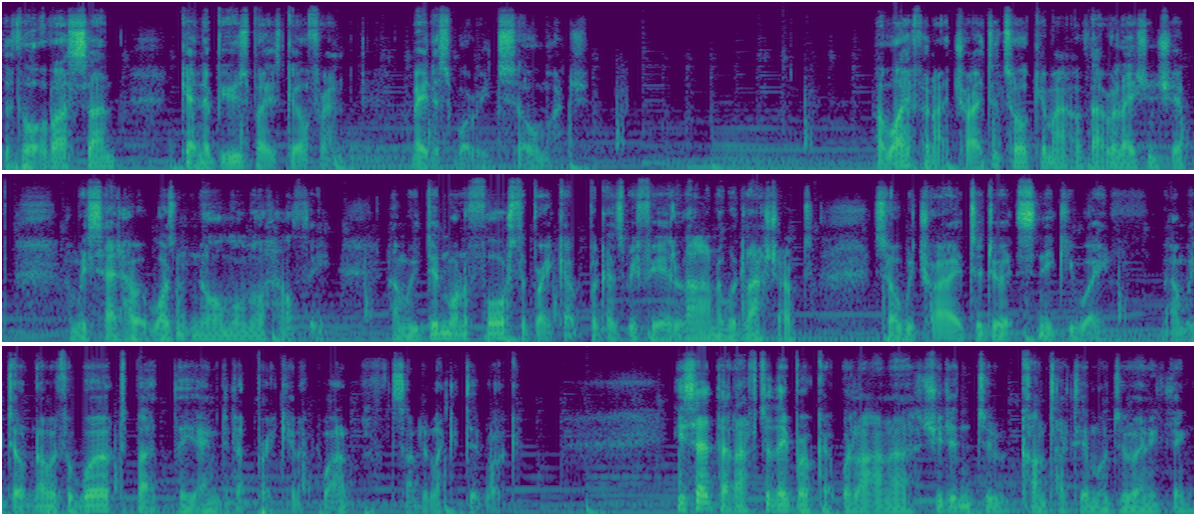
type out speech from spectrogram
The thought of our son getting abused by his girlfriend made us worried so much. My wife and I tried to talk him out of that relationship, and we said how it wasn't normal nor healthy, and we didn't want to force the breakup because we feared Lana would lash out, so we tried to do it sneaky way. And we don't know if it worked, but they ended up breaking up. Well, it sounded like it did work. He said that after they broke up with Lana, she didn't do contact him or do anything,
